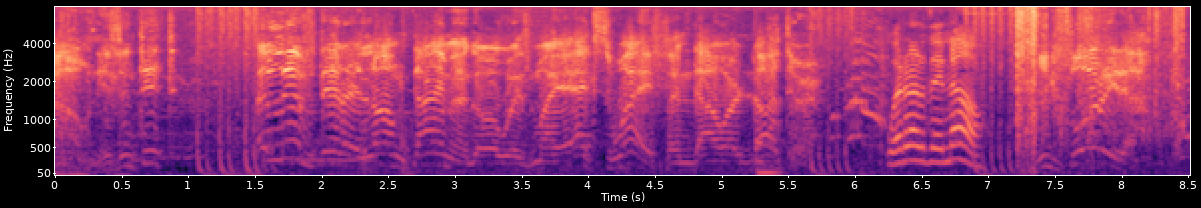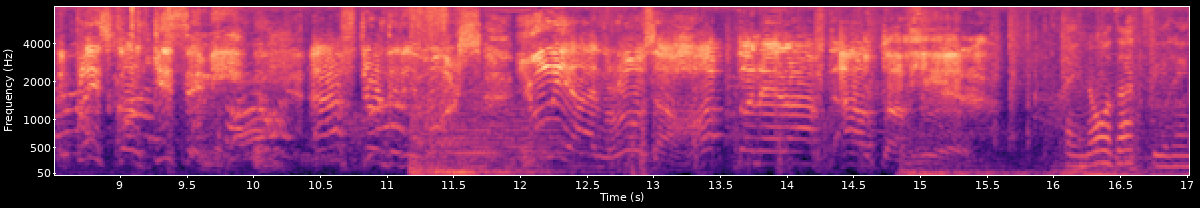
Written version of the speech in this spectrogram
town, isn't it? I lived there a long time ago with my ex-wife and our daughter. Where are they now? In Florida, a place called Kissimmee. After the divorce, Julia and Rosa hopped on a raft out of here. I know that feeling.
